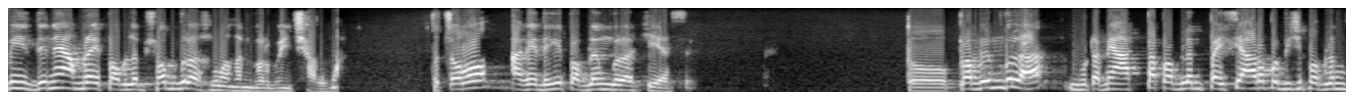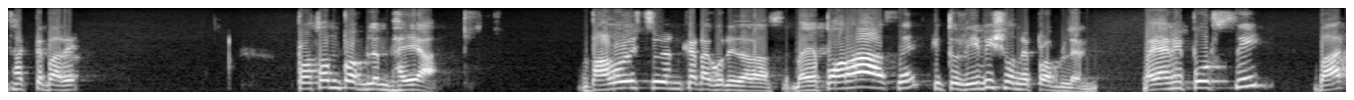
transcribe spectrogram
বিশ দিনে আমরা এই প্রবলেম সবগুলো সমাধান করব ইনশাল্লাহ তো চলো আগে দেখি প্রবলেমগুলো কি আছে। তো প্রবলেমগুলা মোট আমি আটটা প্রবলেম পাইছি, আরও বেশি প্রবলেম থাকতে পারে। প্রথম প্রবলেম ভাইয়া ভালো স্টুডেন্ট ক্যাটাগরি যারা আছে। ভাইয়া, পড়া আছে, কিন্তু রিভিশনে প্রবলেম ভাই আমি পড়ছি বাট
